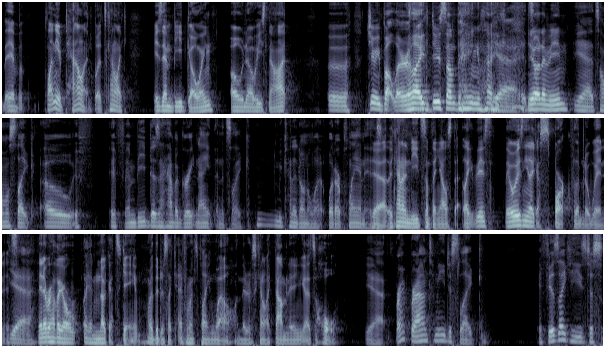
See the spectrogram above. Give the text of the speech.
They have plenty of talent, but it's kind of like, is Embiid going? Oh no, he's not. Uh, Jimmy Butler, like do something. Like, Yeah, you know like- what I mean. Yeah, it's almost like, oh, if if Embiid doesn't have a great night, then it's like hmm, we kind of don't know what, what our plan is. Yeah, they kind of need something else. That like they just, they always need like a spark for them to win. It's, Yeah. they never have like a like a Nuggets game where they're just like everyone's playing well and they're just kind of like dominating as a whole. Yeah. Brett Brown to me just like it feels like he's just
